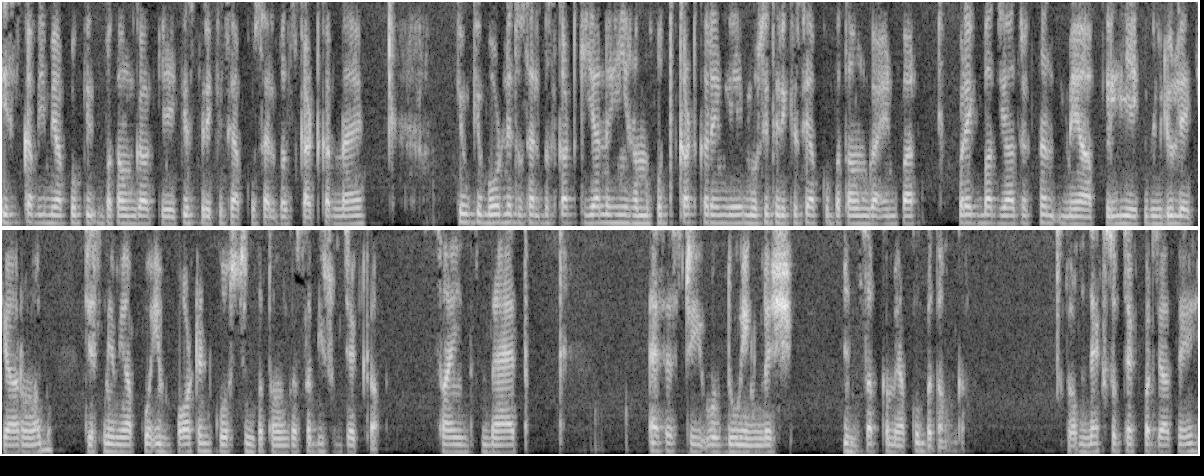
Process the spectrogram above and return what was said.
इसका भी मैं आपको बताऊँगा कि किस तरीके से आपको सेलेबस कट करना है। क्योंकि बोर्ड ने तो सेलेबस कट किया नहीं, हम खुद कट करेंगे। मैं उसी तरीके से आपको बताऊँगा एंड पर। और एक बात याद रखना, मैं आपके लिए एक वीडियो लेके आ रहा हूँ अब, जिसमें मैं आपको इम्पोर्टेंट क्वेश्चन बताऊँगा सभी सब्जेक्ट का। Science math S S T Urdu English इन सब का मैं आपको बताऊँगा। तो अब नेक्स्ट सब्जेक्ट पर जाते हैं।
